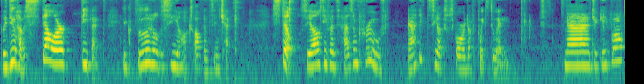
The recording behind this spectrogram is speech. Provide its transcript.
But they do have a stellar defense who could hold the Seahawks offense in check. Still, Seattle's defense has improved, and I think the Seahawks will score enough points to win. Magic 8 Ball.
